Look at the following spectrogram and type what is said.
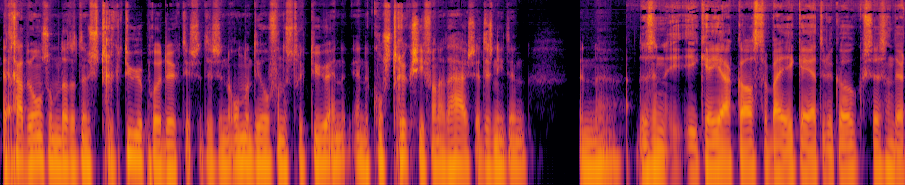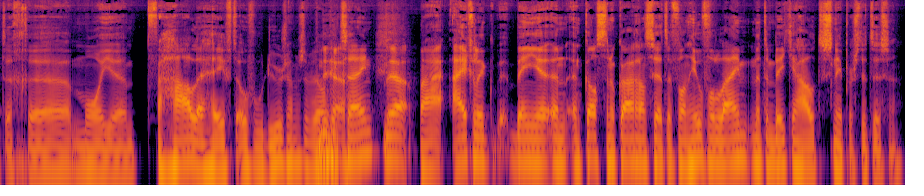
Het gaat bij ons om dat het een structuurproduct is. Het is een onderdeel van de structuur en, en de constructie van het huis. Het is niet een... een eh, Dus een Ikea-kast waarbij Ikea natuurlijk ook 36 eh, mooie verhalen heeft over hoe duurzaam ze wel Ja. niet zijn. ja, Maar eigenlijk ben je een, een kast in elkaar aan het zetten van heel veel lijm met een beetje hout snippers ertussen.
